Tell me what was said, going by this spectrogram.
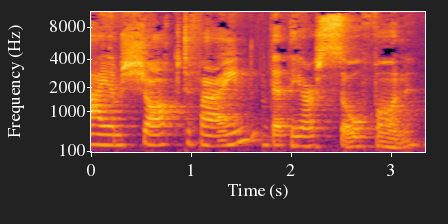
I am shocked to find that they are so fun.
